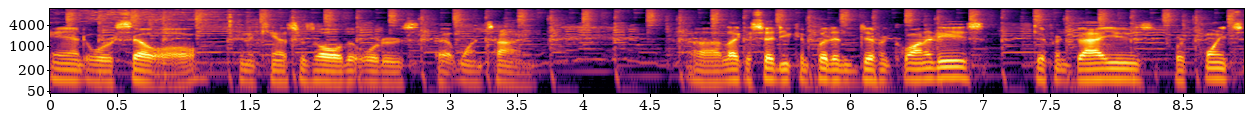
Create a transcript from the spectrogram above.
and or sell all and it cancels all the orders at one time. Uh, like I said, you can put in different quantities, different values for points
